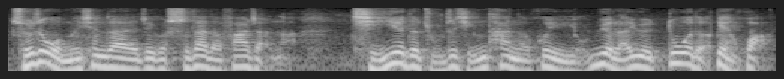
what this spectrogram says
随着我们现在这个时代的发展呢，企业的组织形态呢会有越来越多的变化。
